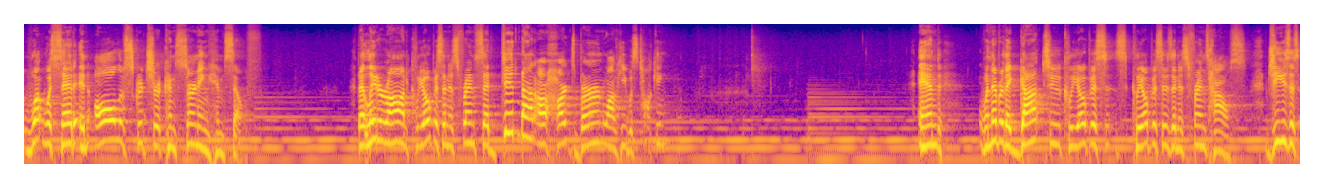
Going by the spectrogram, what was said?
what was said in all of Scripture concerning himself that later on Cleopas and his friend said, Did not our hearts burn while he was talking? And whenever they got to Cleopas, Cleopas's and his friend's house, Jesus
